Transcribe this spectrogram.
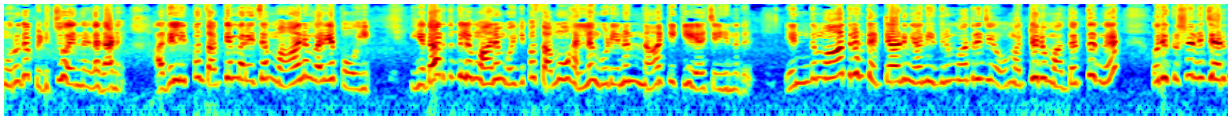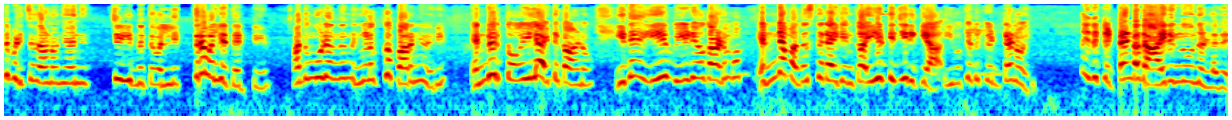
മുറുകെ പിടിച്ചു എന്നുള്ളതാണ്. അതിൽ ഇപ്പം സത്യം പറയിച്ച മാനം വരെ പോയി. യഥാർത്ഥത്തിൽ മാനം പോയി. ഇപ്പൊ സമൂഹം എല്ലാം കൂടി എന്നെ നാട്ടിക്കുകയാണ് ചെയ്യുന്നത്. എന്തുമാത്രം തെറ്റാണ് ഞാൻ ഇതിനു മാത്രം മറ്റൊരു മതത്തിൽ നിന്ന് ഒരു കൃഷ്ണനെ ചേർത്ത് പിടിച്ചതാണോ ഞാൻ ചെയ്യുന്നത്? വലിയ ഇത്ര വലിയ തെറ്റ്. അതും കൂടി ഒന്ന് നിങ്ങളൊക്കെ പറഞ്ഞു തരും. എന്റെ ഒരു തൊഴിലായിട്ട് കാണും. ഇത് ഈ വീഡിയോ കാണുമ്പോൾ എന്റെ മതസ്ഥരായിരിക്കും കൈയിട്ടിച്ചിരിക്കുക ഇവക്കത് കിട്ടണോ? ഇത് കിട്ടേണ്ടതായിരുന്നു എന്നുള്ളത്.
